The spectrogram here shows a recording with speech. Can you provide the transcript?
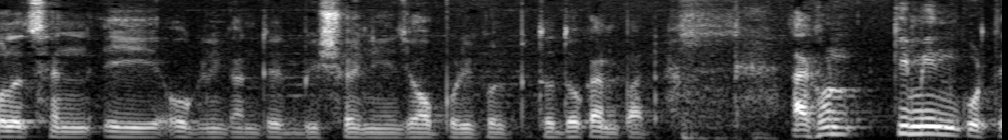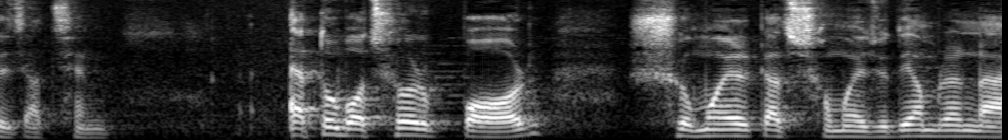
বলেছেন এই অগ্নিকাণ্ডের বিষয় নিয়ে যে অপরিকল্পিত দোকানপাট। এখন কি মিন করতে চাচ্ছেন। এত বছর পর সময়ের কাজ সময়ে যদি আমরা না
